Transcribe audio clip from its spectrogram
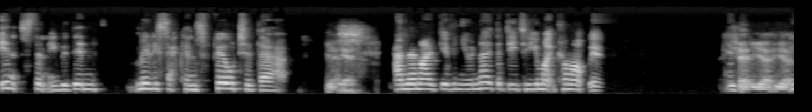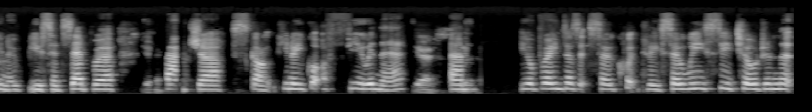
instantly, within milliseconds, filtered that. Yes. And then I've given you another detail you might come up with. Okay, yeah, yeah. You know, you said zebra, yeah. badger, skunk. You know, you've got a few in there. Yes. Um, yeah. Your brain does it so quickly. So we see children that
